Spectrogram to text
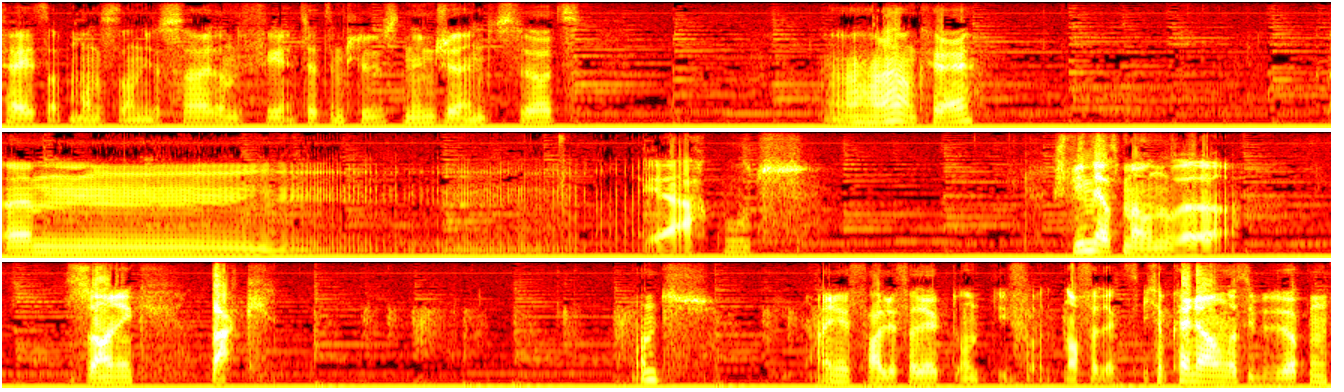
Face up monster on your side on the field that includes ninja and desserts. Aha, okay. Ähm. Ja, ach gut. Spielen wir erstmal unsere Sonic Duck. Und eine Falle verdeckt und die noch verdeckt. Ich habe keine Ahnung, was sie bewirken.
